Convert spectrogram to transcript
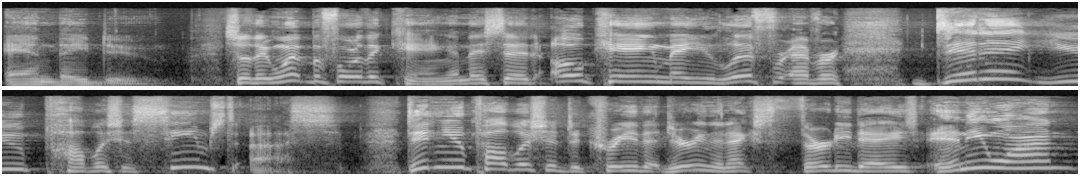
And they do. So they went before the king and they said, Oh, king, may you live forever. Didn't you publish, it seems to us, didn't you publish a decree that during the next 30 days, anyone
